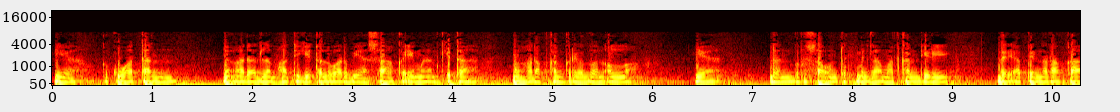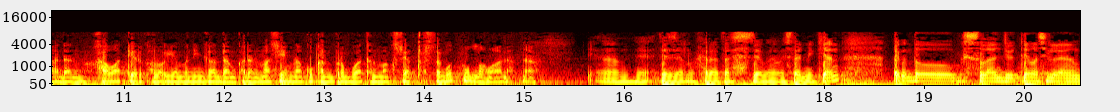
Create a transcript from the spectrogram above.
Ya, kekuatan yang ada dalam hati kita luar biasa, keimanan kita mengharapkan keridhaan Allah. Ya, dan berusaha untuk menyelamatkan diri dari api neraka dan khawatir kalau ia meninggal dalam keadaan masih melakukan perbuatan maksiat tersebut Allah a'lam. Nah. Ya, ya jazakallahu khair atas jawaban Ustaz demikian. Baik untuk selanjutnya masih di layanan,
